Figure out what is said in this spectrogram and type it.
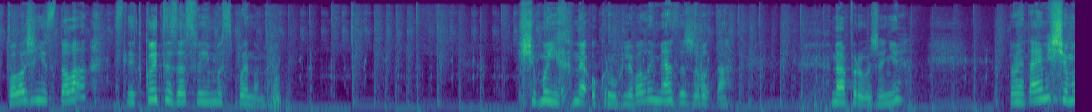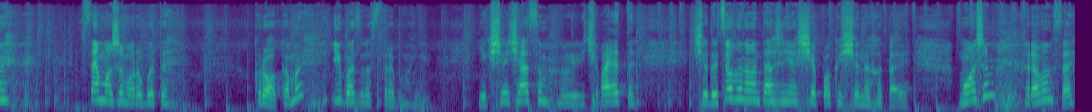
В положенні стола слідкуйте за своїми спинами. Щоб ми їх не округлювали, м'язи живота напружені. Пам'ятаємо, що ми все можемо робити кроками і без вистрибування. Якщо часом ви відчуваєте, що до цього навантаження ще поки що не готові, можемо робимо все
